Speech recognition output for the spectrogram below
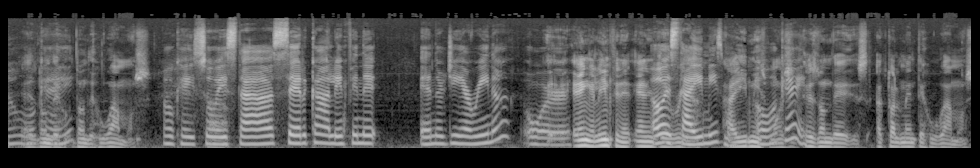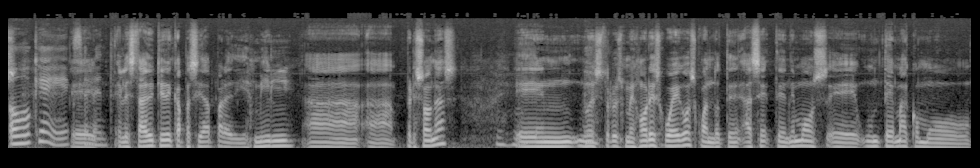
Oh, es donde jugamos. Ok, so Ah. está cerca al Infinite Energy Arena, or... Eh, En el Infinite Energy Oh, está Arena. ahí mismo. Ahí Oh, mismo ok. es, es donde actualmente jugamos. Oh, ok, Eh, excelente. el estadio tiene capacidad para 10.000 ah, ah, personas. En nuestros mejores juegos, cuando te- hace- tenemos eh, un tema como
